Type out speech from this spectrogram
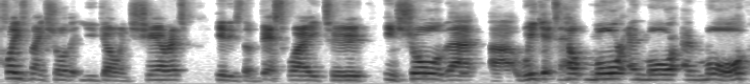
please make sure that you go and share it. It is the best way to ensure that uh, we get to help more and more and more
